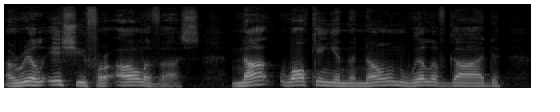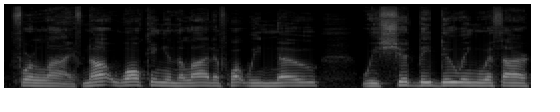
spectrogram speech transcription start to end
a real issue for all of us. Not walking in the known will of God for life, not walking in the light of what we know we should be doing with our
